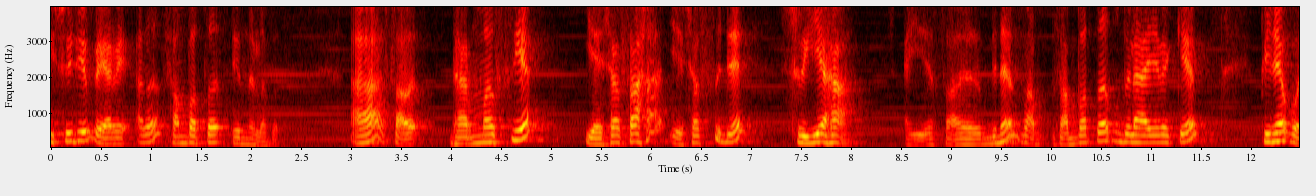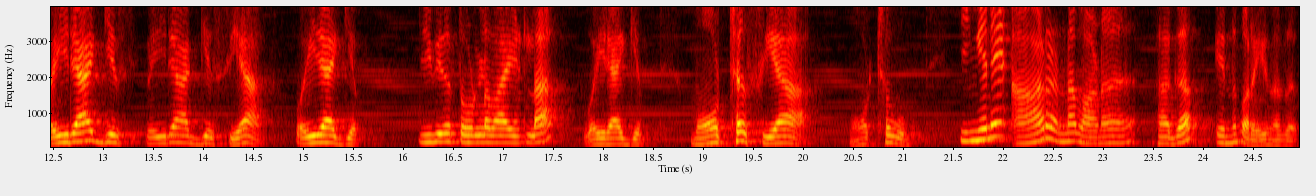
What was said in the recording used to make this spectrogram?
ഐശ്വര്യം വേറെ അത് സമ്പത്ത് എന്നുള്ളത്. ആ സ ധർമ്മസ്യ യശസ യശസ്സിന്റെ ശ്രിയ ഇതിന് സമ്പത്ത് മുതലായവയ്ക്ക് പിന്നെ വൈരാഗ്യ വൈരാഗ്യസ്യ വൈരാഗ്യം. ജീവിതത്തോടുള്ളതായിട്ടുള്ള വൈരാഗ്യം. മോക്ഷസ്യ. മോക്ഷവും. ഇങ്ങനെ ആറെണ്ണമാണ് ഭഗം എന്ന് പറയുന്നത്.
